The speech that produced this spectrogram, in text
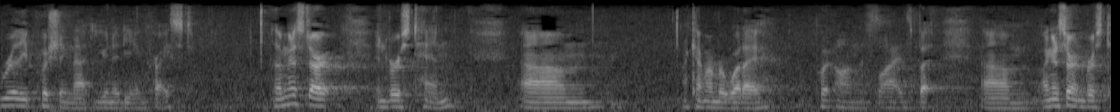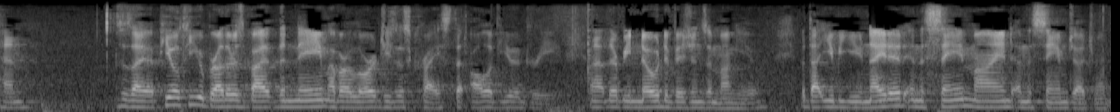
really pushing that unity in Christ. So I'm going to start in verse 10. Um, I can't remember what I put on the slides, but um, I'm going to start in verse 10. It says, I appeal to you, brothers, by the name of our Lord Jesus Christ, that all of you agree, and that there be no divisions among you, but that you be united in the same mind and the same judgment.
